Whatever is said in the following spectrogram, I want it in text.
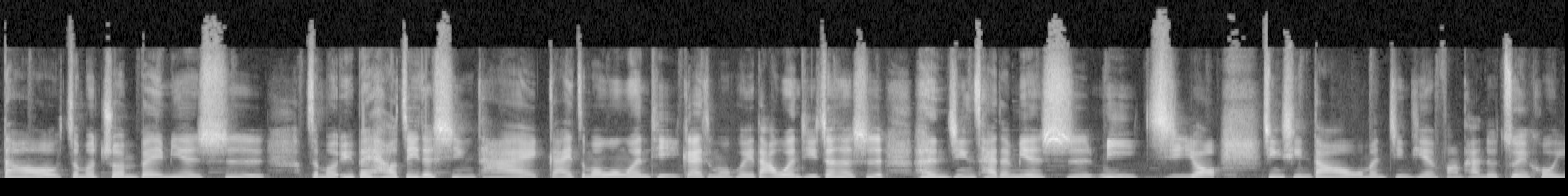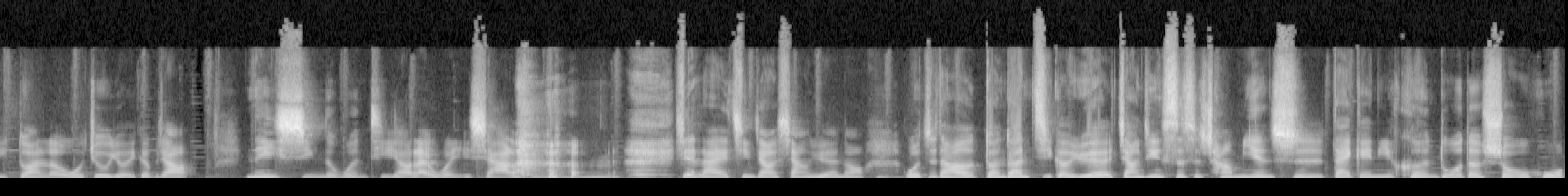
到怎么准备面试，怎么预备好自己的心态，该怎么问问题，该怎么回答问题，真的是很精彩的面试秘籍。哦，进行到我们今天访谈的最后一段了，我就有一个比较内心的问题要来问一下了。嗯、先来请教祥源哦、嗯，我知道短短几个月，将近四十场面试，带给你很多的收获，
